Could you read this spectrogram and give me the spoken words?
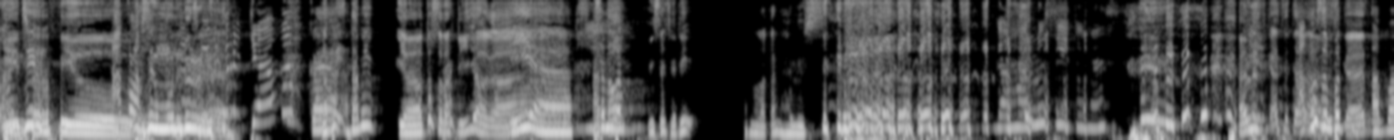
Anjir, interview aku langsung mundur. Kerja. Kayak tapi tapi ya terserah dia kan iya, atau sempet bisa jadi penolakan halus Gak halus sih itu mas. halus kan secara aku halus sempet kan apa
